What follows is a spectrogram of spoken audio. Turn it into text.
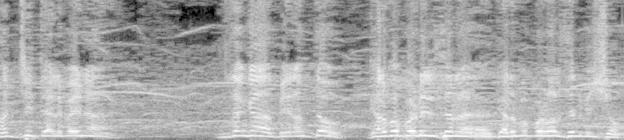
మంచి తెలివైన నిజంగా మీరంతా గర్వపడాల్సిన గర్వపడాల్సిన విషయం.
